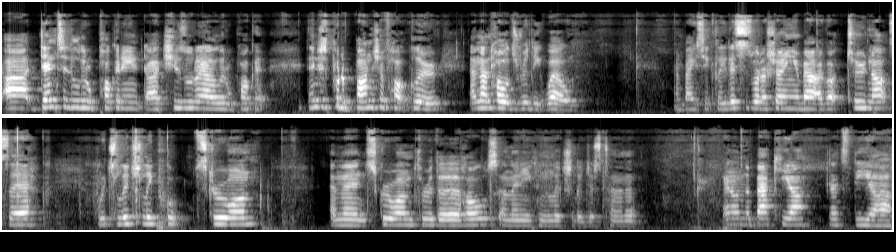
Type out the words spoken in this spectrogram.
uh, dented a little pocket in, uh, chiseled out a little pocket. Then just put a bunch of hot glue and that holds really well. And basically this is what I'm showing you about. I got two nuts there, which literally put screw on and then screw on through the holes and then you can literally just turn it. And on the back here, that's the uh,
